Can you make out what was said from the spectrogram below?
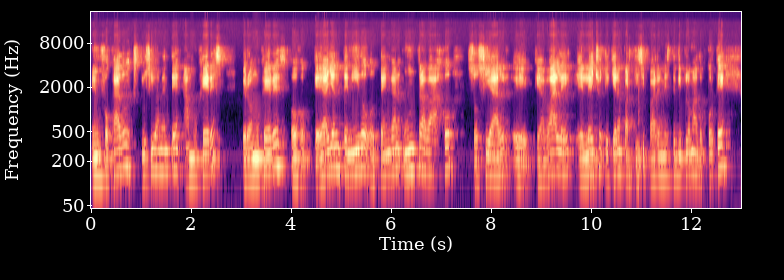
enfocado exclusivamente a mujeres, pero a mujeres, ojo, que hayan tenido o tengan un trabajo social eh, que avale el hecho que quieran participar en este diplomado. ¿Por qué? Porque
